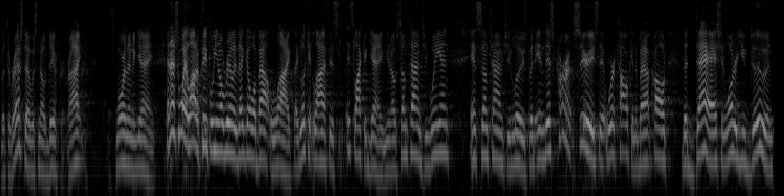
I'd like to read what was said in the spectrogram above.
But the rest of us know different, right? It's more than a game. And that's the way a lot of people, you know, really, they go about life. They look at life as it's like a game. You know, sometimes you win and sometimes you lose. But in this current series that we're talking about called The Dash and What Are You Doing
